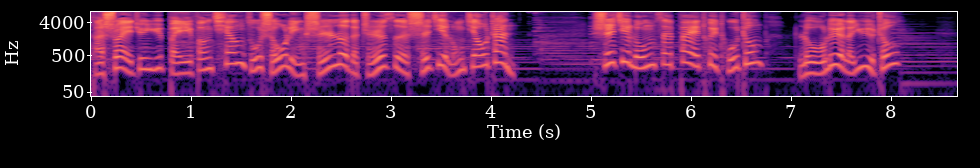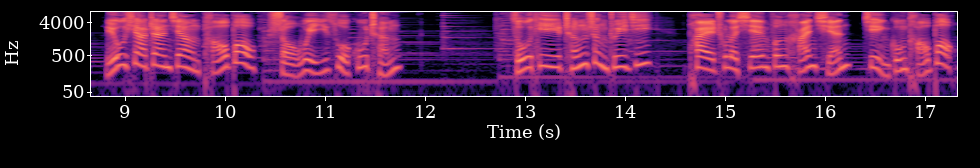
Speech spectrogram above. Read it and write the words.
他率军与北方羌族首领石勒的侄子石继龙交战。石继龙在败退途中掳掠了豫州，留下战将陶豹守卫一座孤城。祖逖乘胜追击，派出了先锋韩虔进攻陶豹。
